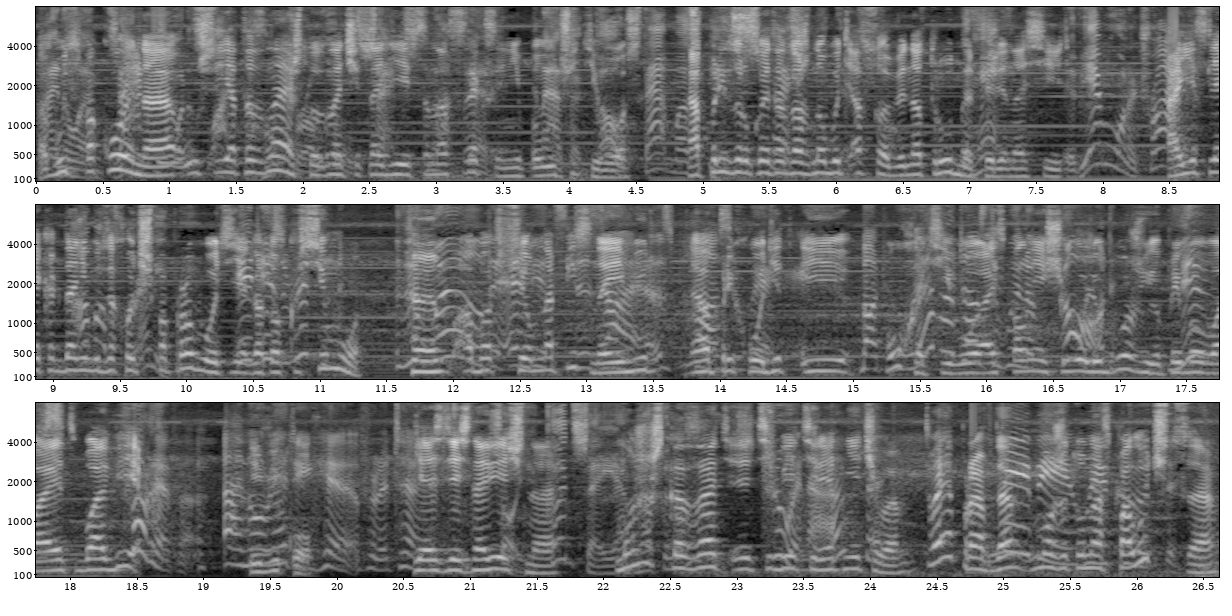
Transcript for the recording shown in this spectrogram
А будь спокойна, уж я-то знаю, что значит надеяться на секс и не получить его. А призраку это должно быть особенно трудно переносить. А если я когда-нибудь захочешь попробовать, я готов ко всему. Эм, обо всем написано, и мир а, приходит, и похоть его, а исполняющий волю Божью, пребывает вовек и веков. Я здесь навечно. Можешь сказать, э, тебе терять нечего. Твоя правда, может у нас получится?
